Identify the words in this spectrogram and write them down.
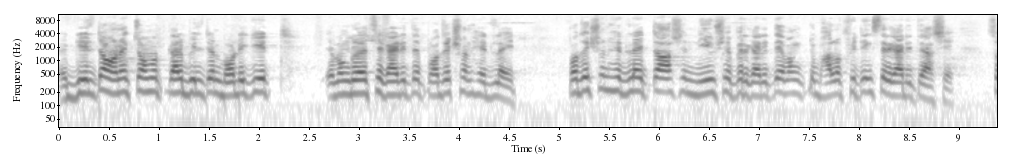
গ্রিলটা অনেক চমৎকার বিল্টেন বডি কিট এবং রয়েছে গাড়িতে প্রজেকশন হেডলাইট প্রজেকশন হেডলাইটটা আসে নিউ শেপের গাড়িতে এবং একটু ভালো ফিটিংসের গাড়িতে আসে। সো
